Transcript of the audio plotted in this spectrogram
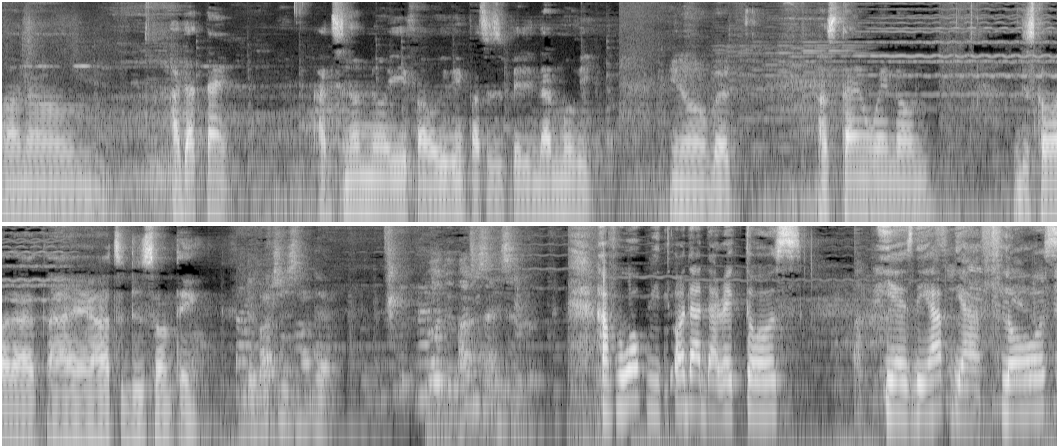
And um, at that time, I did not know if I would even participate in that movie. You know, but as time went on, I discovered that I had to do something. The battery is not there. No, the batteries are inside. I've worked with other directors. Yes, they have their flaws.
